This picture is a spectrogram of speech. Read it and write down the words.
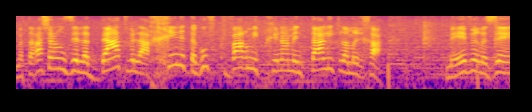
המטרה שלנו זה לדעת ולהכין את הגוף כבר מבחינה מנטלית למרחק. מעבר לזה,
